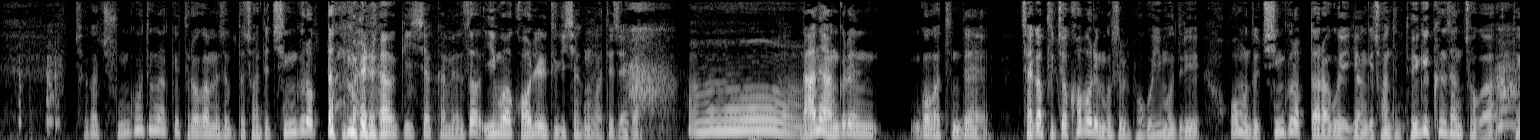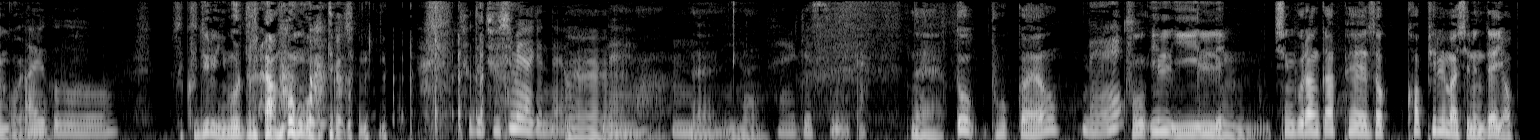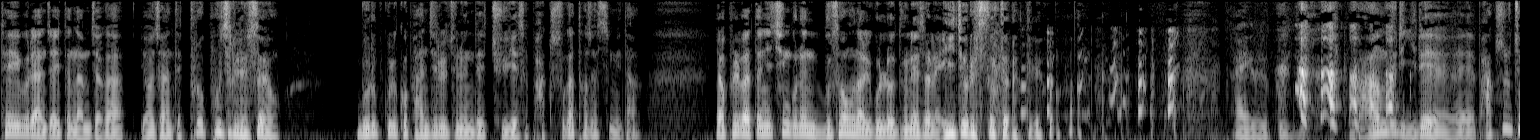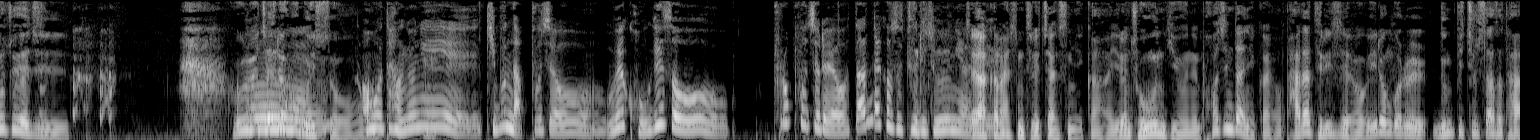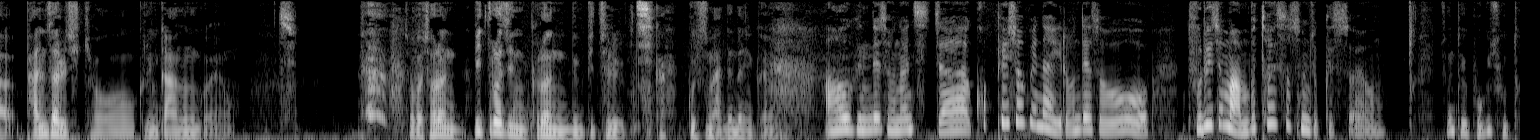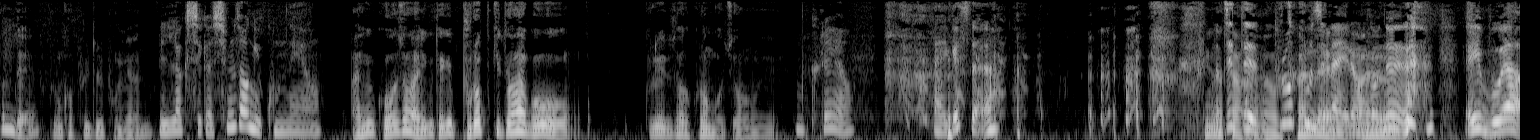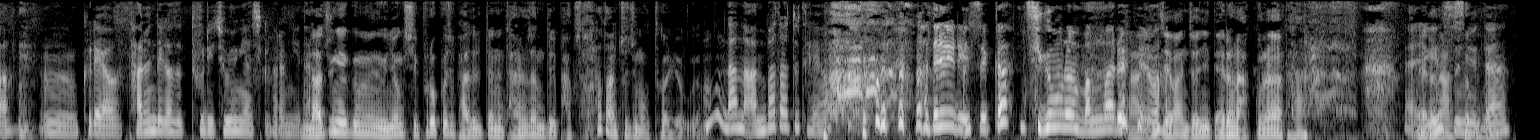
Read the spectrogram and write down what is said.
제가 중고등학교 들어가면서부터 저한테 징그럽다는 말을 하기 시작하면서 이모와 거리를 두기 시작한 것 같아요. 제가 오. 나는 안 그런 것 같은데 제가 부쩍 커버린 모습을 보고 이모들이 어머 너 징그럽다라고 얘기한 게 저한테는 되게 큰 상처가 된 거예요. 아이고. 그래서 그 뒤로 이모들을 안 본 것 같아요. 저는. 저도 조심해야겠네요. 네. 네. 아, 음. 네, 이모. 알겠습니다. 네, 또 볼까요? 네. 9121님, 친구랑 카페에서 커피를 마시는데 옆 테이블에 앉아있던 남자가 여자한테 프로포즈를 했어요. 무릎 꿇고 반지를 주는데 주위에서 박수가 터졌습니다. 옆을 봤더니 친구는 무서운 얼굴로 눈에서 레이저를 쏘더라고요. 아이고, 그 마음들이 이래. 박수를 쳐줘야지. 그걸 왜 어. 째려보고 있어? 어, 당연히 기분 나쁘죠. 왜 거기서 프로포즈를 해요? 딴 데 가서 둘이 조용히 하지. 제가 아까 말씀드렸지 않습니까? 이런 좋은 기운은 퍼진다니까요. 받아들이세요. 이런 거를 눈빛을 쏴서 다 반사를 시켜. 그러니까 안 오는 거예요. 치. 저거 저런 삐뚤어진 그런 눈빛을 갖고 있으면 안 된다니까요. 아우, 근데 저는 진짜 커피숍이나 이런 데서 둘이 좀 안 붙어 있었으면 좋겠어요. 전 되게 보기 좋던데 그런 커플들 보면. 일락 씨가 심성이 곱네요. 아니 그거성 아니고 되게 부럽기도 하고 그래서 그런 거죠. 예. 음, 그래요. 알겠어요. 어쨌든 아, 프로포즈나 어떡할래. 이런 아유. 거는 에이 뭐야. 음 그래요. 다른 데 가서 둘이 조용히 하시기 바랍니다. 나중에 그러면 은영 씨 프로포즈 받을 때는 다른 사람들이 박수 하나도 안 쳐주면 어떡하려고요? 음, 난 안 받아도 돼요. 받을 일이 있을까? 지금으로는 막말을 아 해요. 이제 완전히 내려놨구나 다. 알겠습니다.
